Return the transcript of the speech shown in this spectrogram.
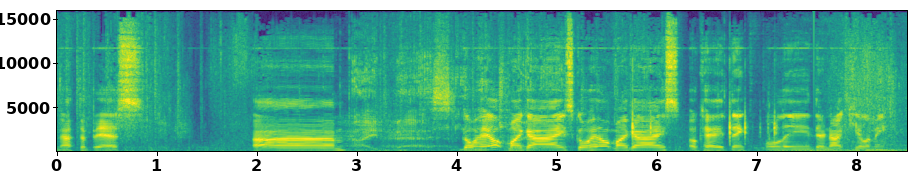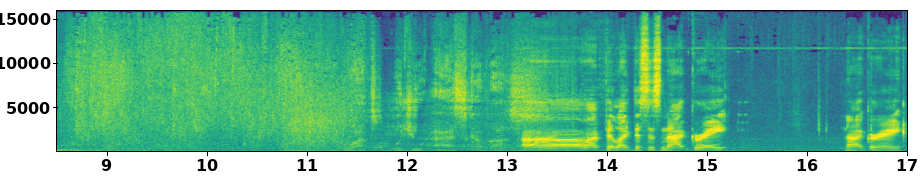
Not the best. Um. Go help my guys. Go help my guys. Okay, thankfully they're not killing me. What would you ask of us? Oh, I feel like this is not great. Not great.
